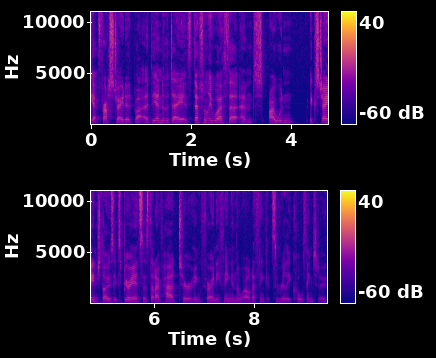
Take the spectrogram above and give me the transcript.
get frustrated. But at the end of the day, it's definitely worth it, and I wouldn't exchange those experiences that I've had touring for anything in the world. I think it's a really cool thing to do.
